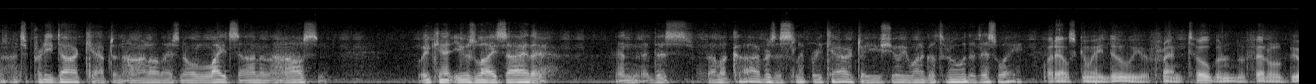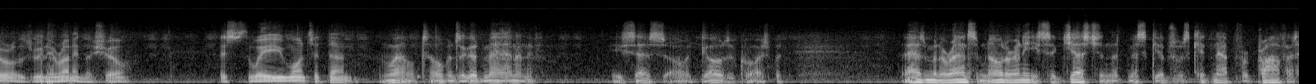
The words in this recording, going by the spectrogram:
Oh, it's pretty dark, Captain Harlow. There's no lights on in the house, and we can't use lights either. And this fellow Carver's a slippery character. You sure you want to go through with it this way? What else can we do? Your friend Tobin, the Federal Bureau, is really running the show. This is the way he wants it done. Well, Tobin's a good man, and if he says so, it goes, of course. But there hasn't been a ransom note or any suggestion that Miss Gibbs was kidnapped for profit.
